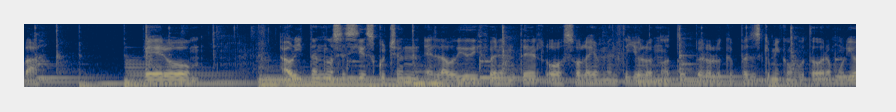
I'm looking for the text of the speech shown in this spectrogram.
va. Pero ahorita no sé si escuchan el audio diferente o solamente yo lo noto, pero lo que pasa es que mi computadora murió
